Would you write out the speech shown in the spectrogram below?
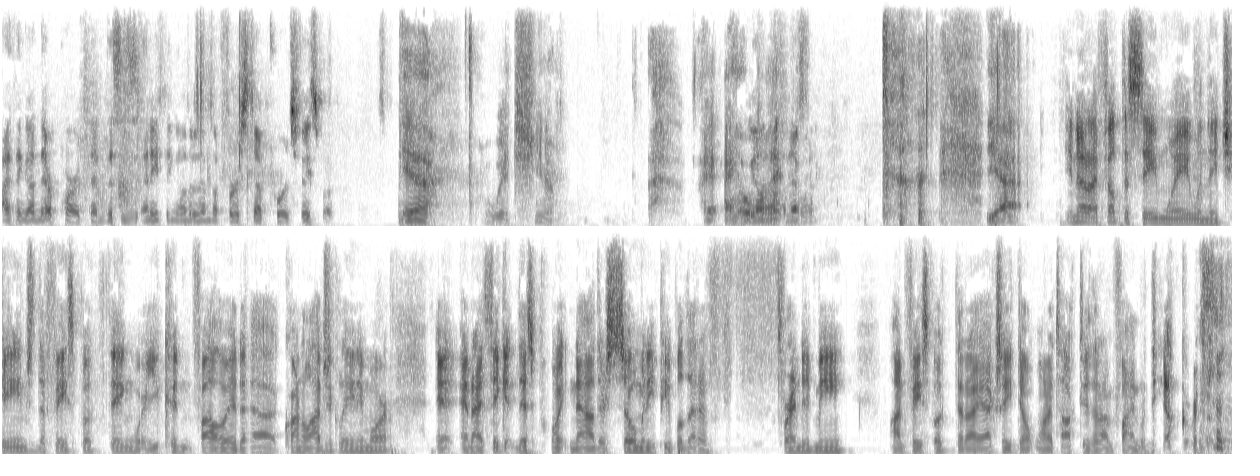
I think on their part that this is anything other than the first step towards Facebook. yeah. Which you know, I, I Yeah, hope we all know not. how that one. yeah. You know, I felt the same way when they changed the Facebook thing where you couldn't follow it uh, chronologically anymore. And, and I think at this point now, there's so many people that have friended me on Facebook that I actually don't want to talk to. That I'm fine with the algorithm.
